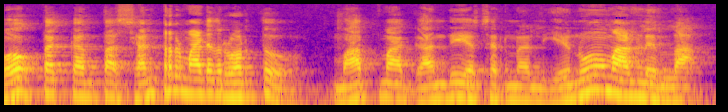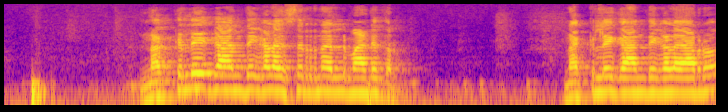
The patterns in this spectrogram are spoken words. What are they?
ಹೋಗ್ತಕ್ಕಂಥ ಸೆಂಟರ್ ಮಾಡಿದ್ರು ಹೊರತು ಮಹಾತ್ಮ ಗಾಂಧಿ ಹೆಸರಿನಲ್ಲಿ ಏನೂ ಮಾಡಲಿಲ್ಲ. ನಕಲಿ ಗಾಂಧಿಗಳ ಹೆಸರಿನಲ್ಲಿ ಮಾಡಿದರು. ನಕಲಿ ಗಾಂಧಿಗಳು ಯಾರು?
